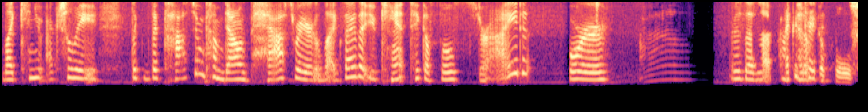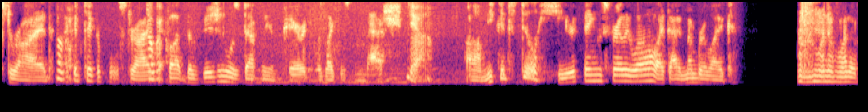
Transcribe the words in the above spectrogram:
like can you actually like the costume come down past where your legs are that you can't take a full stride or that that I could take a full stride. Okay. I could take a full stride, Okay. but the vision was definitely impaired. It was like this mesh. yeah. Um, you could still hear things fairly well. Like I remember, like when when the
